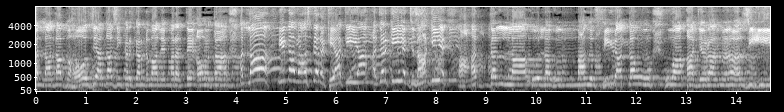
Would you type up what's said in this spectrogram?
اللہ دا بہت زیادہ ذکر کرن والے مرد تے عورتاں۔ اللہ انہاں واسطے رکھیا کیا اجر کی ہے، جزا کی ہے۔ اعد اللہ لهم مغفرتا و واجرا عظیما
